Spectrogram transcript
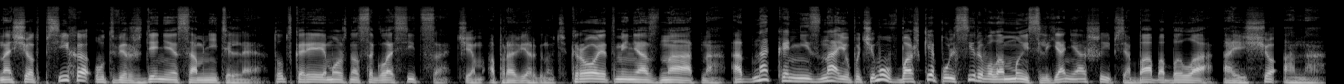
Насчет психа утверждение сомнительное. Тут скорее можно согласиться, чем опровергнуть. Кроет меня знатно. Однако не знаю, почему в башке пульсировала мысль. Я не ошибся, баба была. А еще она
